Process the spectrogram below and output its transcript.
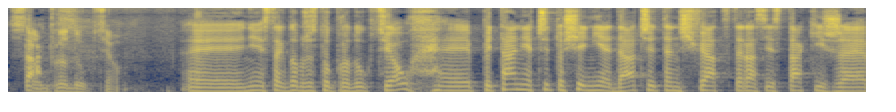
z tą Tak. produkcją. E, nie jest tak dobrze z tą produkcją. E, Pytanie, czy to się nie da, czy ten świat teraz jest taki, że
